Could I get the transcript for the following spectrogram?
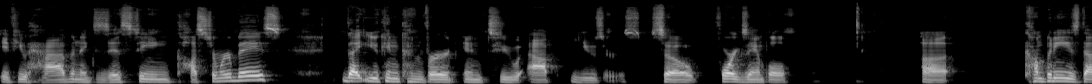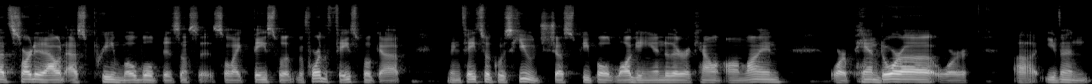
if you have an existing customer base that you can convert into app users. So, for example, uh, companies that started out as pre-mobile businesses, so like Facebook, before the Facebook app, I mean, Facebook was huge, just people logging into their account online, or Pandora, or uh, even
